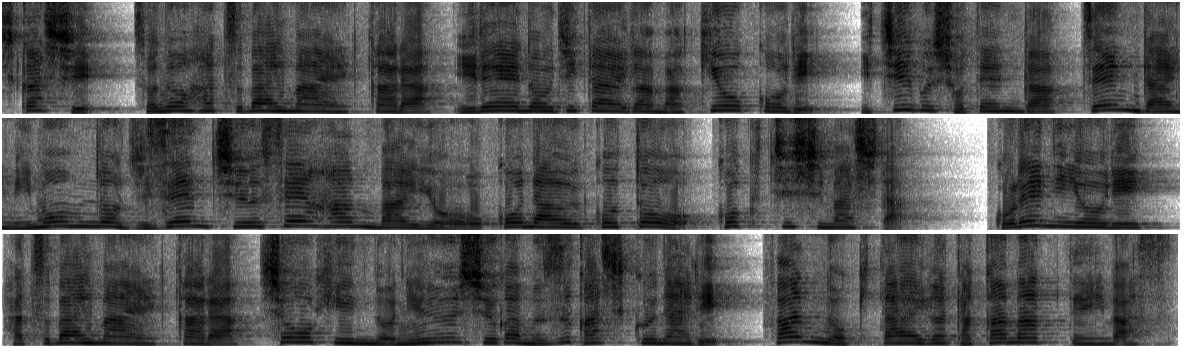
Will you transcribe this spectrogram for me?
しかし、その発売前から異例の事態が巻き起こり、一部書店が前代未聞の事前抽選販売を行うことを告知しました。これにより、発売前から商品の入手が難しくなり、ファンの期待が高まっています。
